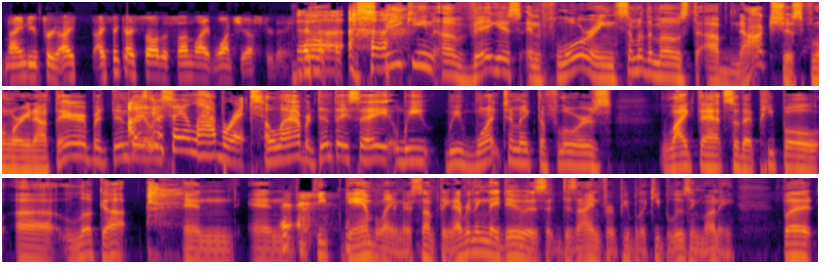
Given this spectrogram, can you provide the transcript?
Ninety percent. I I think I saw the sunlight once yesterday. Well, speaking of Vegas and flooring, some of the most obnoxious flooring out there. But then I was going to say elaborate. Elaborate. Didn't they say we we want to make the floors like that so that people uh, look up and and keep gambling or something. Everything they do is designed for people to keep losing money. But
